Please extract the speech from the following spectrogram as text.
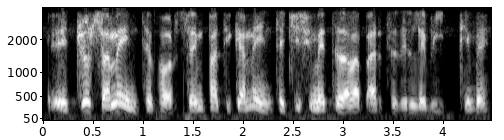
eh, giustamente forse, empaticamente ci si mette dalla parte delle vittime,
